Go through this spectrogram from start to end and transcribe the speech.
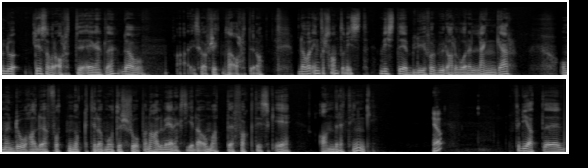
Men da, det som var artig, egentlig det var, Jeg skal være forsiktig med å si artig, da. Men det var interessant å visst hvis det blyforbudet hadde vært lenger, om en da hadde fått nok til å på en måte se på denne halveringstida om at det faktisk er andre ting. Ja. Fordi at eh,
